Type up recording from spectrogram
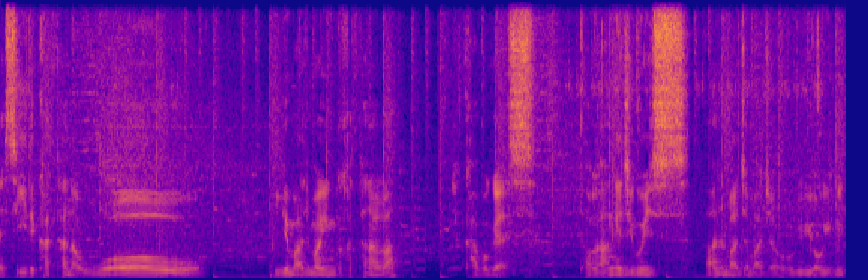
Acid Katana 오 이게 마지막인가 Katana가? 가보겠어 더 강해지고 있어. 맞아 맞아 맞아. 우리 여기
